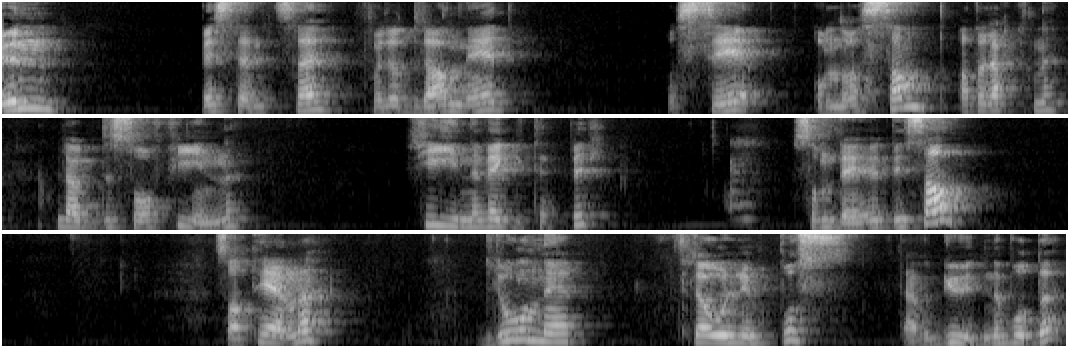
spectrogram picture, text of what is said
hun bestemte seg for å dra ned og se om det var sant at Rakne lagde så fine, fine veggtepper som det de sa. Så Atene dro ned fra Olympos, der hvor gudene bodde.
